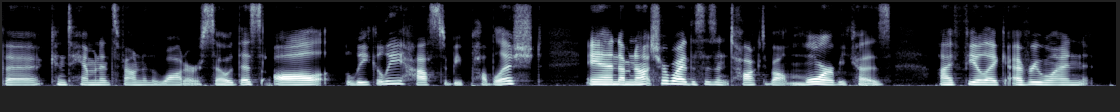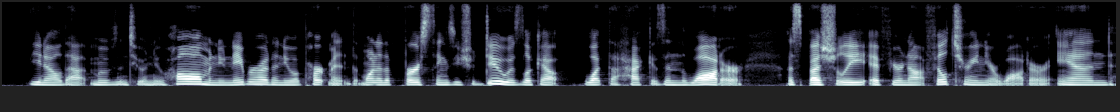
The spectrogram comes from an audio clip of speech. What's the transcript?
the contaminants found in the water. So this all legally has to be published. And I'm not sure why this isn't talked about more because I feel like everyone, you know, that moves into a new home, a new neighborhood, a new apartment, that one of the first things you should do is look at what the heck is in the water, especially if you're not filtering your water. And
